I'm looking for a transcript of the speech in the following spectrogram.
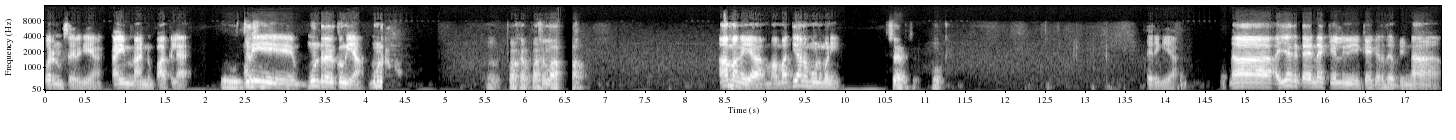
ஒரு நிமிஷம் இருங்கய்யா டைம் நான் இன்னும் பார்க்கல. மணி மூன்றரை இருக்குங்கய்யா மூணு பகலா. ஆமாங்க ஐயா மத்தியானம் மூணு மணி. சரி சரி ஓகே. சரிங்கய்யா. நான் ஐயா கிட்ட என்ன கேள்வி கேட்கறது அப்படின்னா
